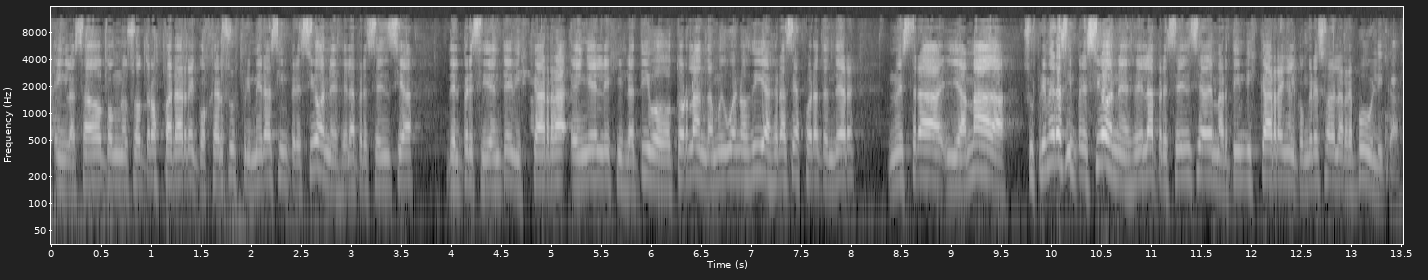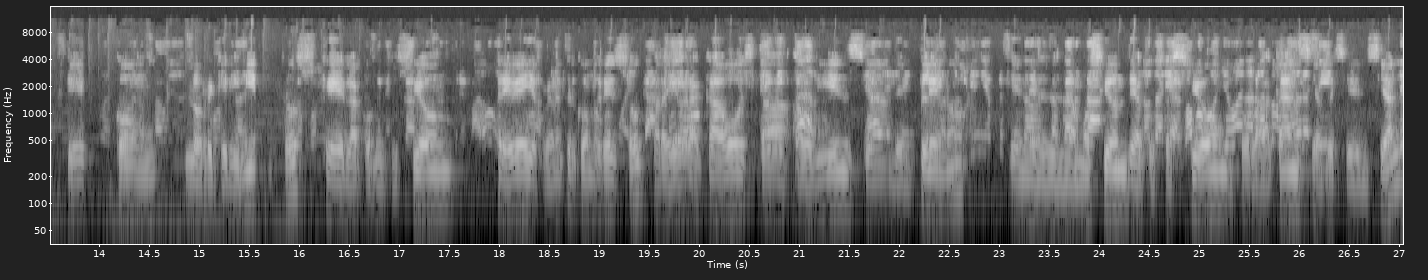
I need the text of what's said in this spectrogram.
enlazado con nosotros para recoger sus primeras impresiones de la presencia del presidente Vizcarra en el legislativo. Doctor Landa, muy buenos días, gracias por atender nuestra llamada. Sus primeras impresiones de la presencia de Martín Vizcarra en el Congreso de la República. con los requerimientos que la Constitución prevé y el reglamento del Congreso para llevar a cabo esta audiencia del Pleno en la moción de acusación por la vacancia presidencial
